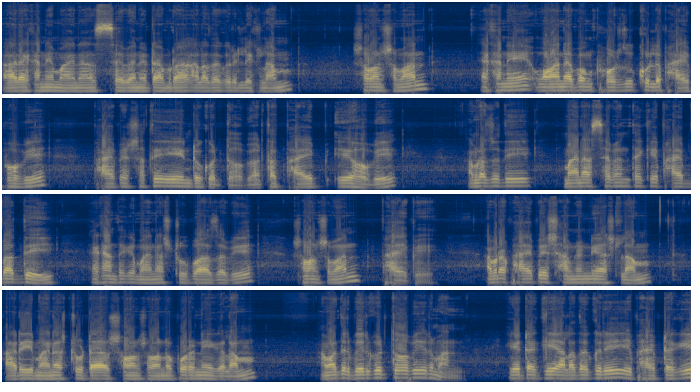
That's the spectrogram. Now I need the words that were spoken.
আর এখানে মাইনাস সেভেন এটা আমরা আলাদা করে লিখলাম। সমান সমান এখানে ওয়ান এবং ফোর যোগ করলে ফাইভ হবে। ফাইভের সাথে এ ইন্টু করতে হবে, অর্থাৎ ফাইভ এ হবে। আমরা যদি মাইনাস সেভেন থেকে ফাইভ বাদ দিই, এখান থেকে মাইনাস টু পাওয়া যাবে, সমান সমান ফাইভে আমরা ফাইভের সামনে নিয়ে আসলাম, আর এই মাইনাস টুটা সমান সমান উপরে নিয়ে গেলাম। আমাদের বের করতে হবে এর মান। এটাকে আলাদা করে এই ফাইভটাকে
